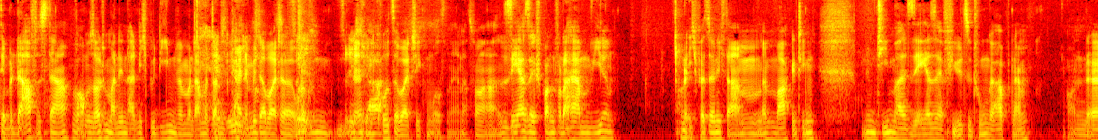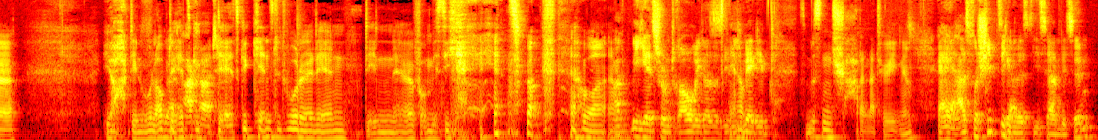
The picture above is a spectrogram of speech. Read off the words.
der Bedarf ist da. Warum sollte man den halt nicht bedienen, wenn man damit dann ja, keine Mitarbeiter oder in, ne, in, Kurzarbeit schicken muss? Ne? Das war sehr, sehr spannend. Von daher haben wir oder ich persönlich da im, im Marketing mit dem Team halt sehr, sehr viel zu tun gehabt. Ne? Und äh, ja, den Urlaub, der jetzt, der jetzt gecancelt wurde, den, den äh, vermisse ich jetzt. Aber, ähm, Macht mich jetzt schon traurig, dass es ihn ja, nicht mehr gibt. Ist ein bisschen schade natürlich, ne? Ja, ja, es verschiebt sich alles dieses Jahr ein bisschen.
